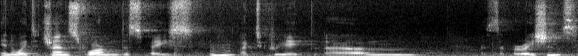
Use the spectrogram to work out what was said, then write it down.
in a way to transform the space, like to create. Um, separations,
